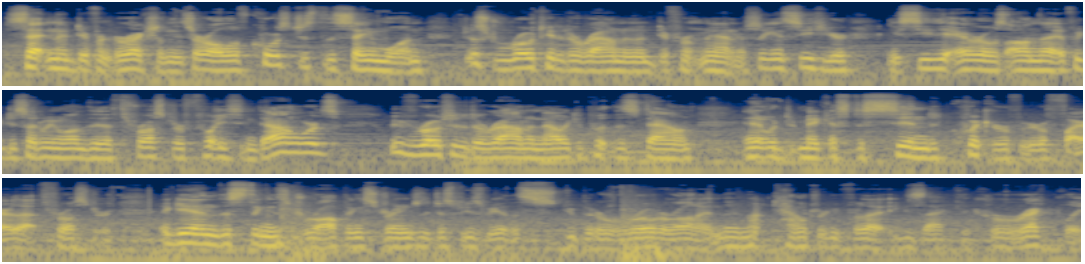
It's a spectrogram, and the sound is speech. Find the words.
set in a different direction. These are all, of course, just the same one, just rotated around in a different manner. So you can see here, you see the arrows on that. If we decided we wanted the thruster facing downwards, we've rotated around and now we can put this down and it would make us descend quicker if we were to fire that thruster. Again, this thing is dropping strangely just because we have this stupid rotor on it and they're not countering for that exactly correctly.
